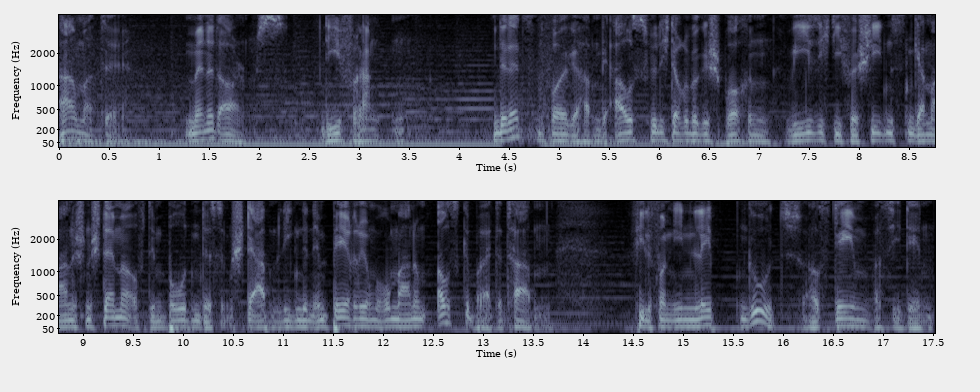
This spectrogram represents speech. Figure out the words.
Amate. Men at Arms. Die Franken. In der letzten Folge haben wir ausführlich darüber gesprochen, wie sich die verschiedensten germanischen Stämme auf dem Boden des im Sterben liegenden Imperium Romanum ausgebreitet haben. Viele von ihnen lebten gut aus dem, was sie den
